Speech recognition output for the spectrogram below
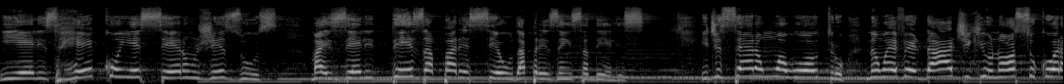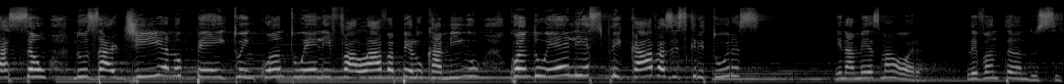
e eles reconheceram Jesus, mas ele desapareceu da presença deles. E disseram um ao outro: Não é verdade que o nosso coração nos ardia no peito enquanto ele falava pelo caminho, quando ele explicava as Escrituras? E na mesma hora, levantando-se,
